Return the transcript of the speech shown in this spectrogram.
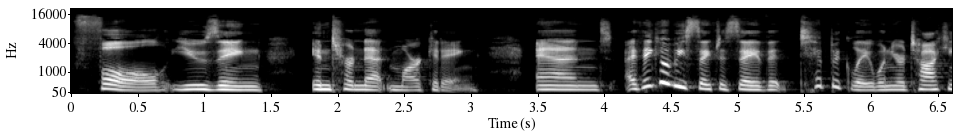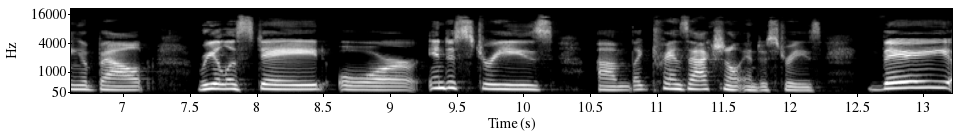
full using internet marketing, and I think it would be safe to say that typically, when you're talking about real estate or industries, um, like transactional industries, they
